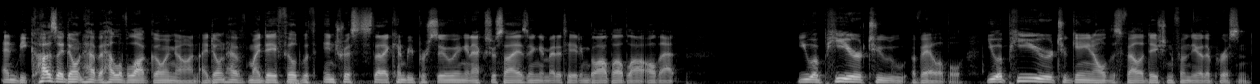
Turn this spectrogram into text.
And because I don't have a hell of a lot going on, I don't have my day filled with interests that I can be pursuing and exercising and meditating, blah, blah, blah, all that. You appear too available. You appear to gain all this validation from the other person.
